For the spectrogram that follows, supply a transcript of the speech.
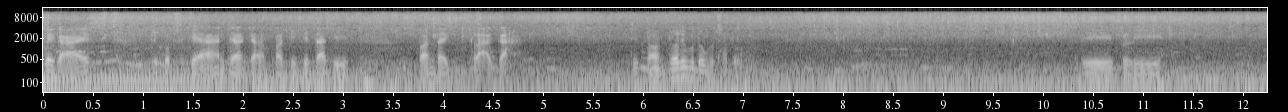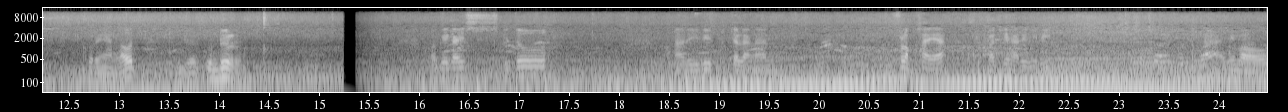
Oke guys, cukup sekian jalan-jalan pagi kita di Pantai Gelagah di tahun 2021. Jadi beli gorengan laut undur-undur. Oke guys, itu hari ini perjalanan vlog saya pagi hari ini. Nah, ini mau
